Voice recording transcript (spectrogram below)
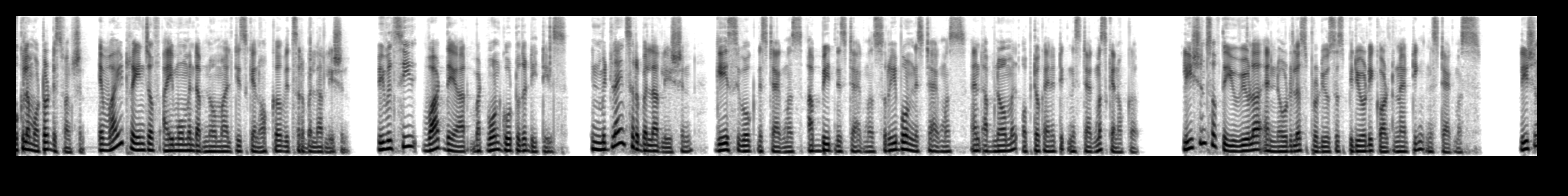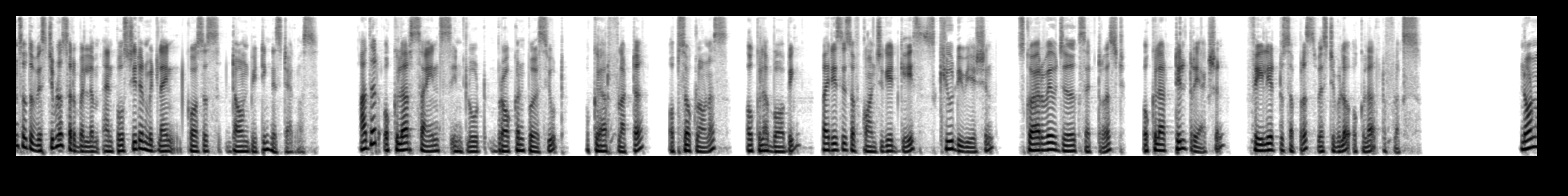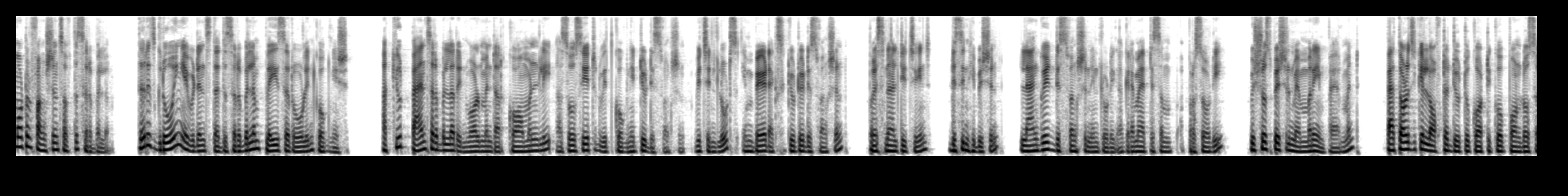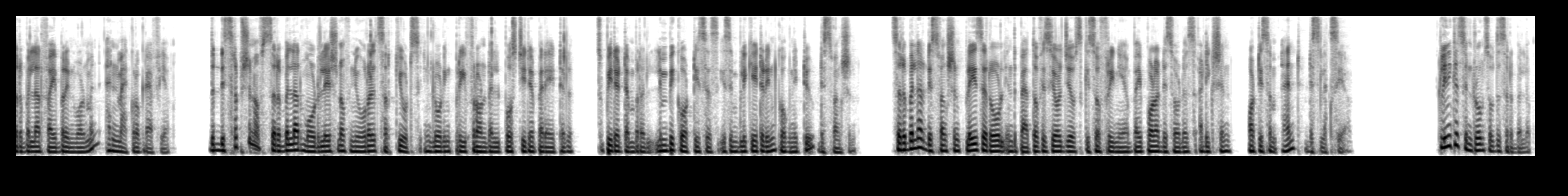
Oculomotor dysfunction. A wide range of eye movement abnormalities can occur with cerebellar lesion. We will see what they are but won't go to the details. In midline cerebellar lesion, gaze evoked nystagmus, upbeat nystagmus, rebound nystagmus, and abnormal optokinetic nystagmus can occur. Lesions of the uvula and nodulus produces periodic alternating nystagmus. Lesions of the vestibular cerebellum and posterior midline causes downbeating nystagmus. Other ocular signs include broken pursuit, ocular flutter, opsoclonus, ocular bobbing, paresis of conjugate gaze, skew deviation, square wave jerks at rest, ocular tilt reaction, failure to suppress vestibulo-ocular reflex. Non-motor functions of the cerebellum. There is growing evidence that the cerebellum plays a role in cognition. Acute pancerebellar involvement are commonly associated with cognitive dysfunction, which includes impaired executive dysfunction, personality change, disinhibition, language dysfunction including agrammatism, prosody, visuospatial memory impairment, pathological laughter due to cortico-pontocerebellar fiber involvement, and macrographia. The disruption of cerebellar modulation of neural circuits, including prefrontal, posterior parietal, superior temporal, limbic cortices is implicated in cognitive dysfunction. Cerebellar dysfunction plays a role in the pathophysiology of schizophrenia, bipolar disorders, addiction, autism, and dyslexia. Clinical syndromes of the cerebellum.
